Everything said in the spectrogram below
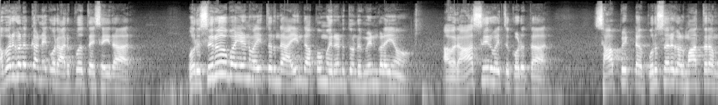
அவர்களுக்கு அன்னைக்கு ஒரு அற்புதத்தை செய்தார். ஒரு சிறு பையன் வைத்திருந்த ஐந்து அப்பமும் இரண்டு துண்டு மீன்களையும் அவர் ஆசீர்வைத்து கொடுத்தார். சாப்பிட்ட புருஷர்கள் மாத்திரம்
